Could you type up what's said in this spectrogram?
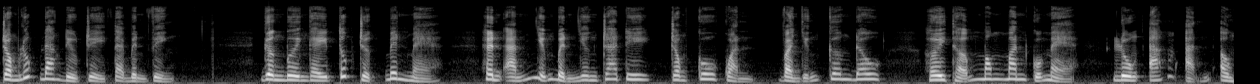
trong lúc đang điều trị tại bệnh viện. Gần 10 ngày túc trực bên mẹ, hình ảnh những bệnh nhân ra đi trong cô quạnh và những cơn đau, hơi thở mong manh của mẹ luôn ám ảnh ông.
